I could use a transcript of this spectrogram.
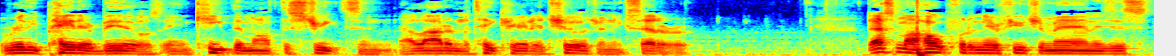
really pay their bills and keep them off the streets and allow them to take care of their children etc that's my hope for the near future man. Is just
